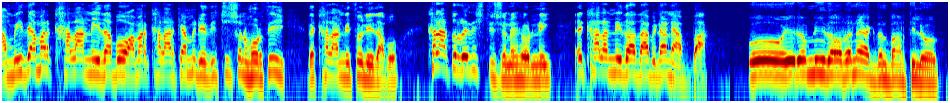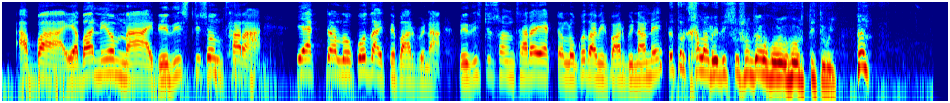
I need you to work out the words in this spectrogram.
আমি যে আমার খালার নিয়ে যাব আমার খালারকে আমি রেজিস্ট্রেশন হরছি যে খালার নিয়ে চলে যাব। খালার তো রেজিস্ট্রেশন হর নেই। এই খালার নিয়ে যাওয়া যাবে না না আব্বা। ও এরম নিয়ে যাওয়া না একজন বাড়তি লোক। আব্বা, এবার নিয়ম নাই রেজিস্ট্রেশন ছাড়া একটা লোকও যাইতে পারবে না। রেজিস্ট্রেশন ছাড়া একটা লোকও দাবি পারবি না নে। তোর খালা রেজিস্ট্রেশন হরতি তুই হ্যাঁ?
